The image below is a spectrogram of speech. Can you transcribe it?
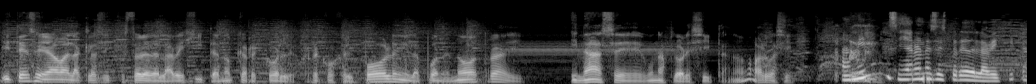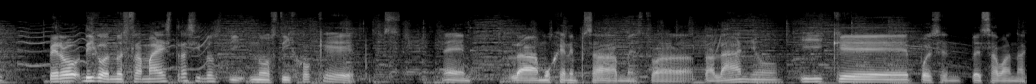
Y te enseñaban la clásica historia de la abejita, ¿no? Que recoge, recoge el polen y la pone en otra y, y nace una florecita, ¿no? Algo así. A mí me enseñaron esa historia de la abejita. Pero digo, nuestra maestra sí nos, di- nos dijo que pues, eh, la mujer empezaba a menstruar tal año y que pues empezaban a,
